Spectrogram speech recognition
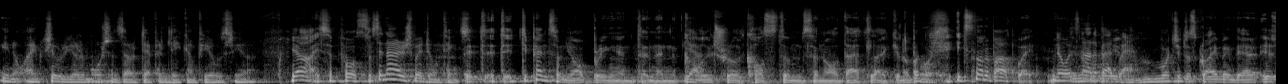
you know I'm sure your emotions are definitely confused. Know, Yeah, I suppose it's an Irish way of doing things. It, it, it depends on your upbringing and, and, and Yeah. cultural customs and all that, like you know. But it's not a bad way. No, it's You not know, a bad the- way. What you're describing there is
